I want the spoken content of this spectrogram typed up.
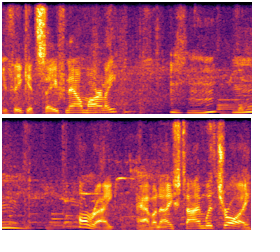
You think it's safe now, Marley? Mm-hmm. All right. Have a nice time with Troy.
